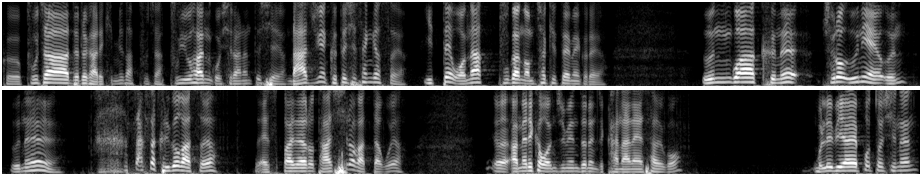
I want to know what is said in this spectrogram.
그 부자들을 가리킵니다. 부자, 부유한 곳이라는 뜻이에요. 나중에 그 뜻이 생겼어요. 이때 워낙 부가 넘쳤기 때문에 그래요. 은과 금을 주로 은이에요. 은, 은을 싹싹 긁어갔어요. 에스파냐로 다 실어갔다고요. 예, 아메리카 원주민들은 이제 가난에 살고 볼리비아의 포토시는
